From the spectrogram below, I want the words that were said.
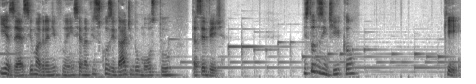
e exerce uma grande influência na viscosidade do mosto da cerveja. Estudos indicam que,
